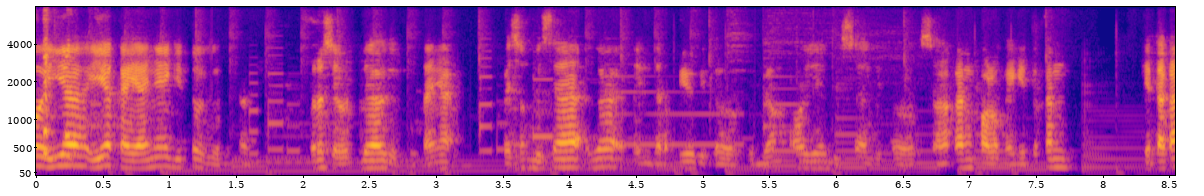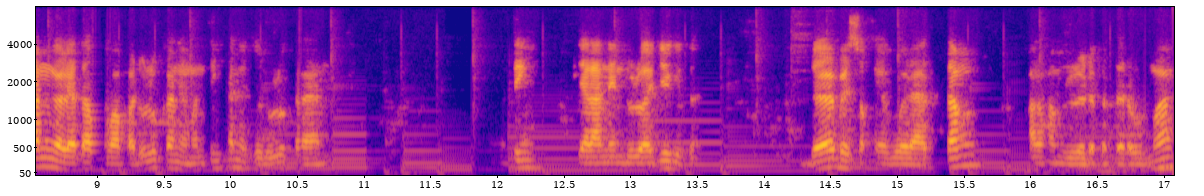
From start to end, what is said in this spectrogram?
oh iya iya kayaknya gitu gitu terus ya udah gitu tanya besok bisa gak interview? Gitu. Gue bilang oh iya bisa gitu. Soalnya kan kalau kayak gitu kan kita kan nggak lihat apa apa dulu kan yang penting kan itu dulu kan. Yang penting jalanin dulu aja gitu. Udah besoknya gue datang alhamdulillah dapet dari rumah.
